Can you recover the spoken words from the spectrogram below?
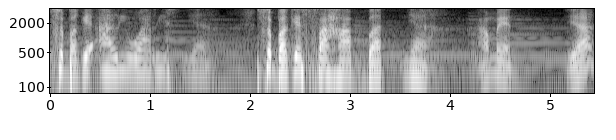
Sebagai ahli warisnya. Sebagai sahabatnya. Amin. Ya,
